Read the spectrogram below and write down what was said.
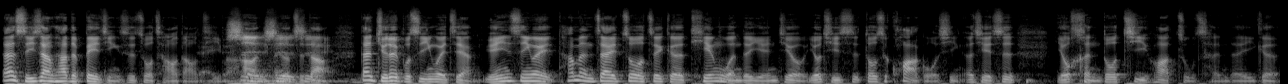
但实际上他的背景是做超导体嘛，是你们都知道，但绝对不是因为这样，原因是因为他们在做这个天文的研究，尤其是都是跨国性，而且是有很多计划组成的一个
